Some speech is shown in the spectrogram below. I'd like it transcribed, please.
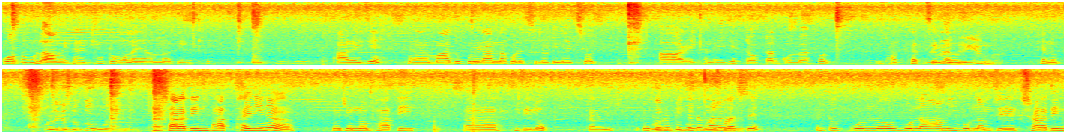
কতগুলো আম এখানে? দুটো মনে হয় আম না তিনটে। আর এই যে মা দুপুরে রান্না করেছিল ডিমের ঝোল। আর এখানে এই যে টকটাল করল এখন। ভাত খাচ্ছে কেন? সারাদিন ভাত খাইনি না ওই জন্য ভাতই দিল। কারণ ও তো রুটি খেতে ভালোবাসে। কিন্তু বলল বললাম আমি বললাম যে সারাদিন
